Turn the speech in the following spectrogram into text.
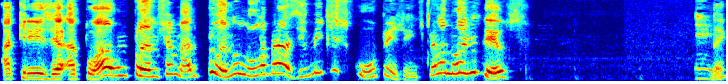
à crise atual um plano chamado Plano Lula Brasil. Me desculpem, gente, pelo amor de Deus. É. Né?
